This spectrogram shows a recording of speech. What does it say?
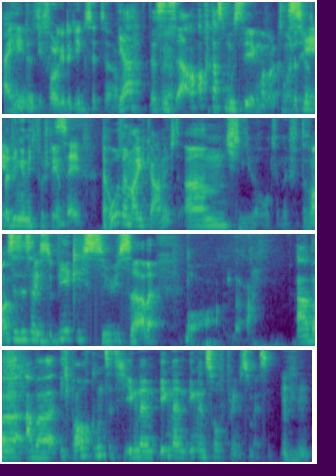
I hate it. Die Folge der Gegensätze. Ja, das ist auch, auch das musste irgendwann mal kommen. Das Safe. du bei Dingen nicht verstehen. Safe. Der Rotwein mag ich gar nicht. Ähm, Ich liebe Rotwein. Außer es ist ein wirklich süßer, aber, Boah, aber, aber ich brauche grundsätzlich irgendeinen irgendein, irgendein Softdrink zum Essen. Mhm.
